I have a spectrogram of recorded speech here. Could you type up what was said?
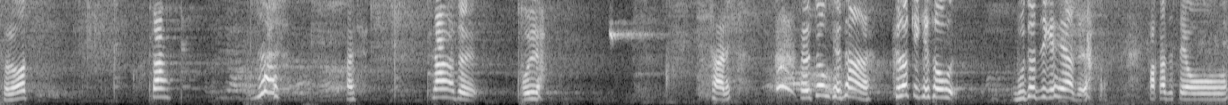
그렇지. 땅. 잘했어. 다시. 하나, 둘, 올려. 잘했어. 좀 괜찮아. 그렇게 계속 무뎌지게 해야 돼요. 바꿔주세요.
